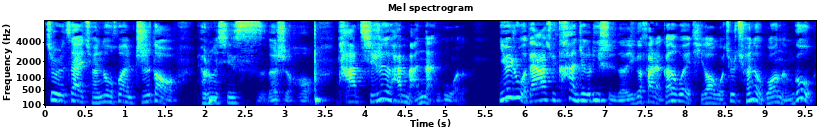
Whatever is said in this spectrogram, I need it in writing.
就是在全斗焕知道朴正熙死的时候，他其实还蛮难过的。因为如果大家去看这个历史的一个发展，刚才我也提到过，就是全斗光能够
